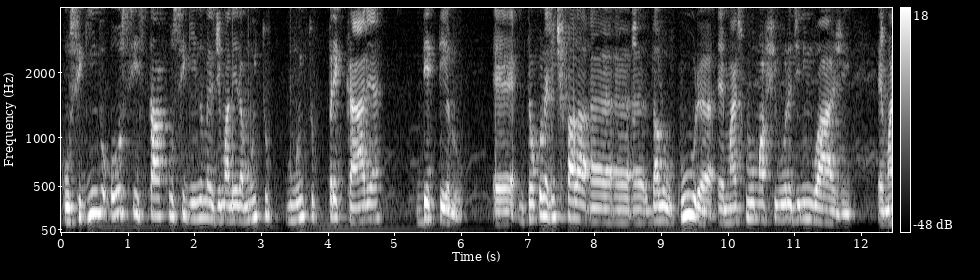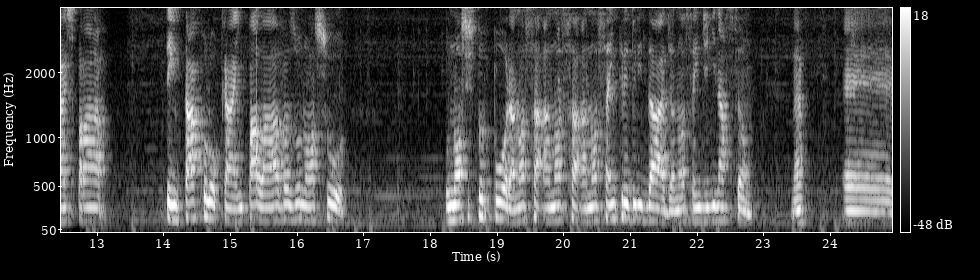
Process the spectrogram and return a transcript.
conseguindo ou se está conseguindo, mas de maneira muito muito precária detê-lo. É, então, quando a gente fala é, é, da loucura, é mais como uma figura de linguagem, é mais para tentar colocar em palavras o nosso o nosso estorpor, a nossa, a nossa, a nossa incredulidade, a nossa indignação, né? É,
